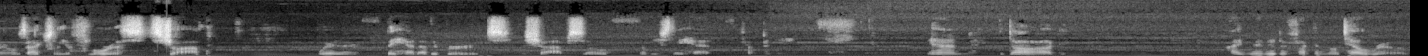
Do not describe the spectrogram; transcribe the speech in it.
it was actually a florist's shop where they had other birds in the shop, so at least they had company. And the dog, I rented a fucking motel room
